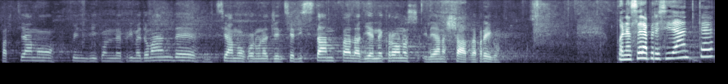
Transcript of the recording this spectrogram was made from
Partiamo quindi con le prime domande, iniziamo con un'agenzia di stampa, la DN Cronos, Ileana Sciarra, prego. Buonasera Presidente.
